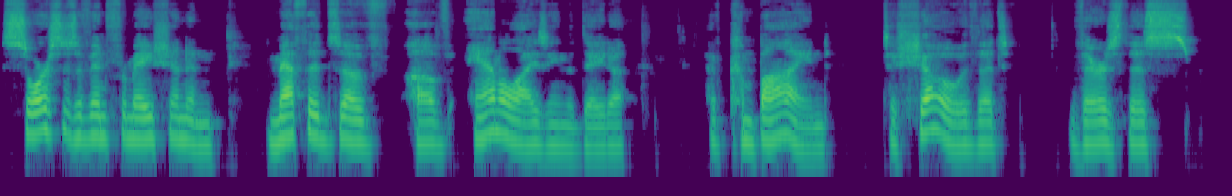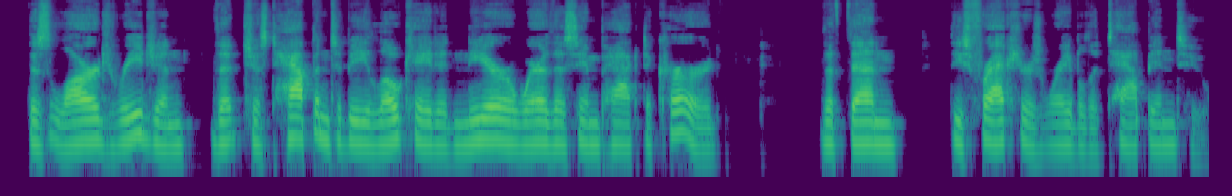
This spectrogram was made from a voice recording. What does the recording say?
sources of information and methods of, of analyzing the data have combined to show that there's this this large region that just happened to be located near where this impact occurred that then these fractures were able to tap into.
